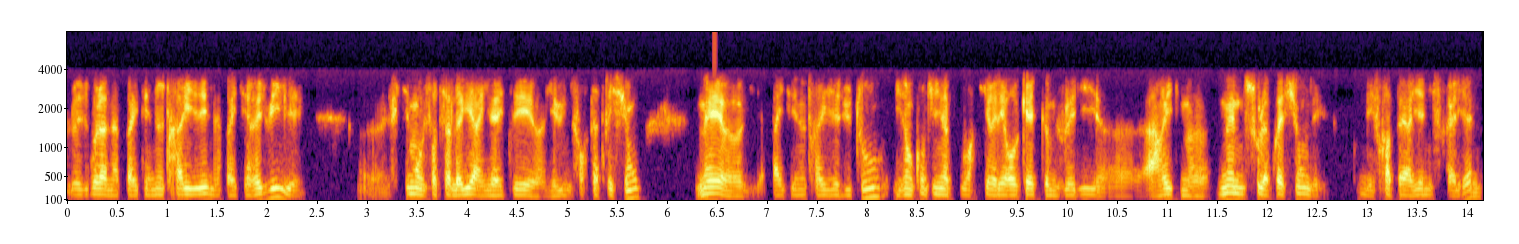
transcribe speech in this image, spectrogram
le Hezbollah n'a pas été neutralisé, n'a pas été réduit. Et, euh, effectivement, au sortir de la guerre, il a été, il y a eu une forte attrition mais euh, il n'a pas été neutralisé du tout. Ils ont continué à pouvoir tirer les roquettes, comme je vous l'ai dit, euh, à un rythme même sous la pression des, des frappes aériennes israéliennes.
